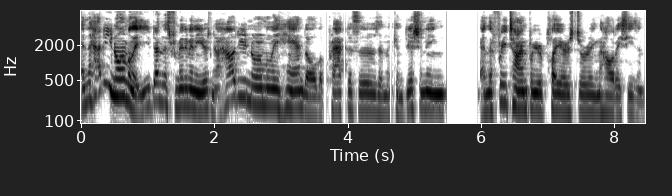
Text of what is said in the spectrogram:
And how do you normally, you've done this for many, many years now, how do you normally handle the practices and the conditioning and the free time for your players during the holiday season?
